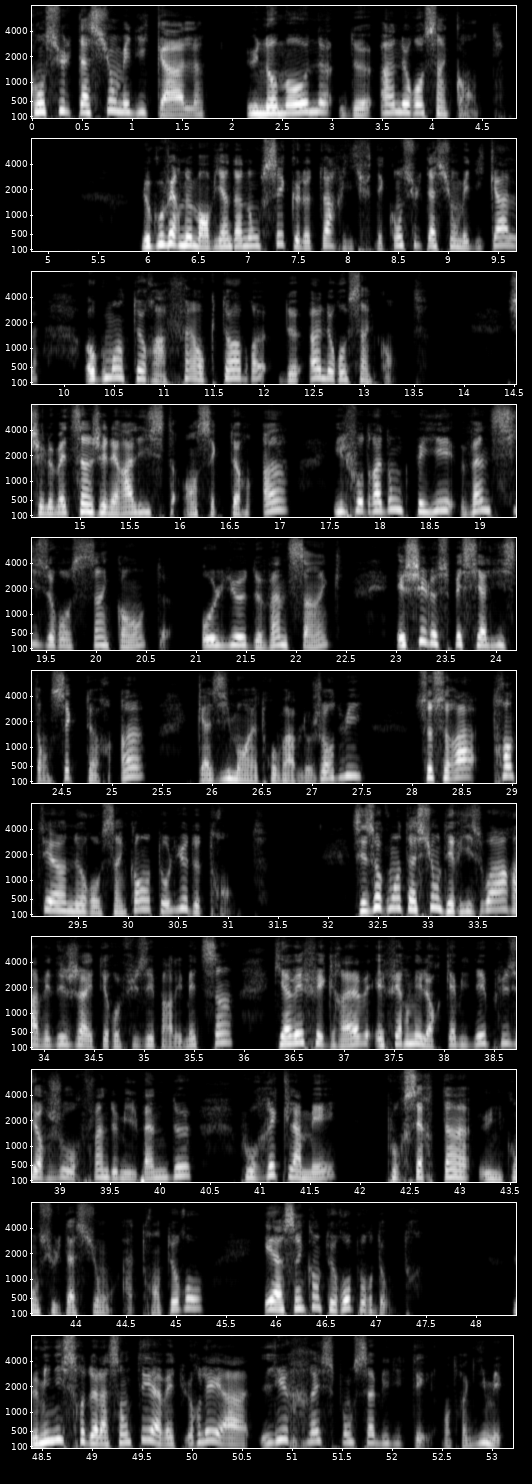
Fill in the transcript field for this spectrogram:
Consultation médicale. Une aumône de 1,50€. Le gouvernement vient d'annoncer que le tarif des consultations médicales augmentera fin octobre de 1,50€. Chez le médecin généraliste en secteur 1, il faudra donc payer 26,50€ au lieu de 25 et chez le spécialiste en secteur 1, quasiment introuvable aujourd'hui, ce sera 31,50€ au lieu de 30. Ces augmentations dérisoires avaient déjà été refusées par les médecins qui avaient fait grève et fermé leur cabinet plusieurs jours fin 2022 pour réclamer, pour certains, une consultation à 30 euros et à 50 euros pour d'autres. Le ministre de la Santé avait hurlé à l'irresponsabilité, entre guillemets,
